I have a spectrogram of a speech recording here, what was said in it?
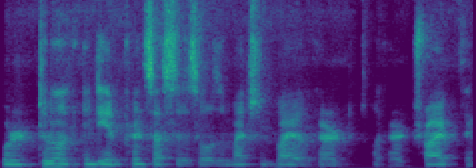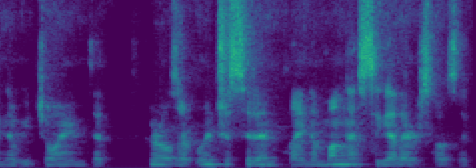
we're doing like Indian princesses. It was mentioned by like our like our tribe thing that we joined that girls are interested in playing Among Us together. So I was like,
